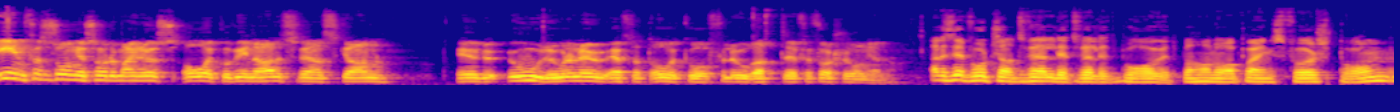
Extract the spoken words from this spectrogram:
Inför säsongen sa du Magnus, AIK vinner Allsvenskan. Är du orolig nu efter att AIK förlorat eh, för första gången? Ja, det ser fortsatt väldigt, väldigt bra ut. Man har några poängs försprång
